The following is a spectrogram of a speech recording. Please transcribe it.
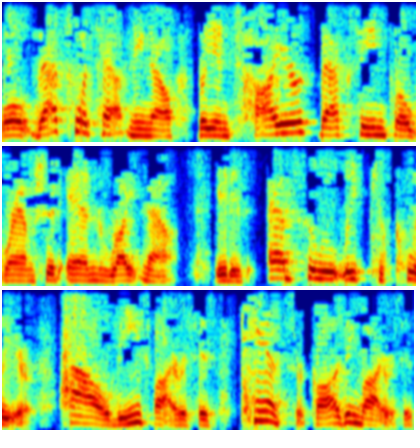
Well, that's what's happening now. The entire vaccine program should end right now. It is absolutely clear how these viruses, cancer-causing viruses,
